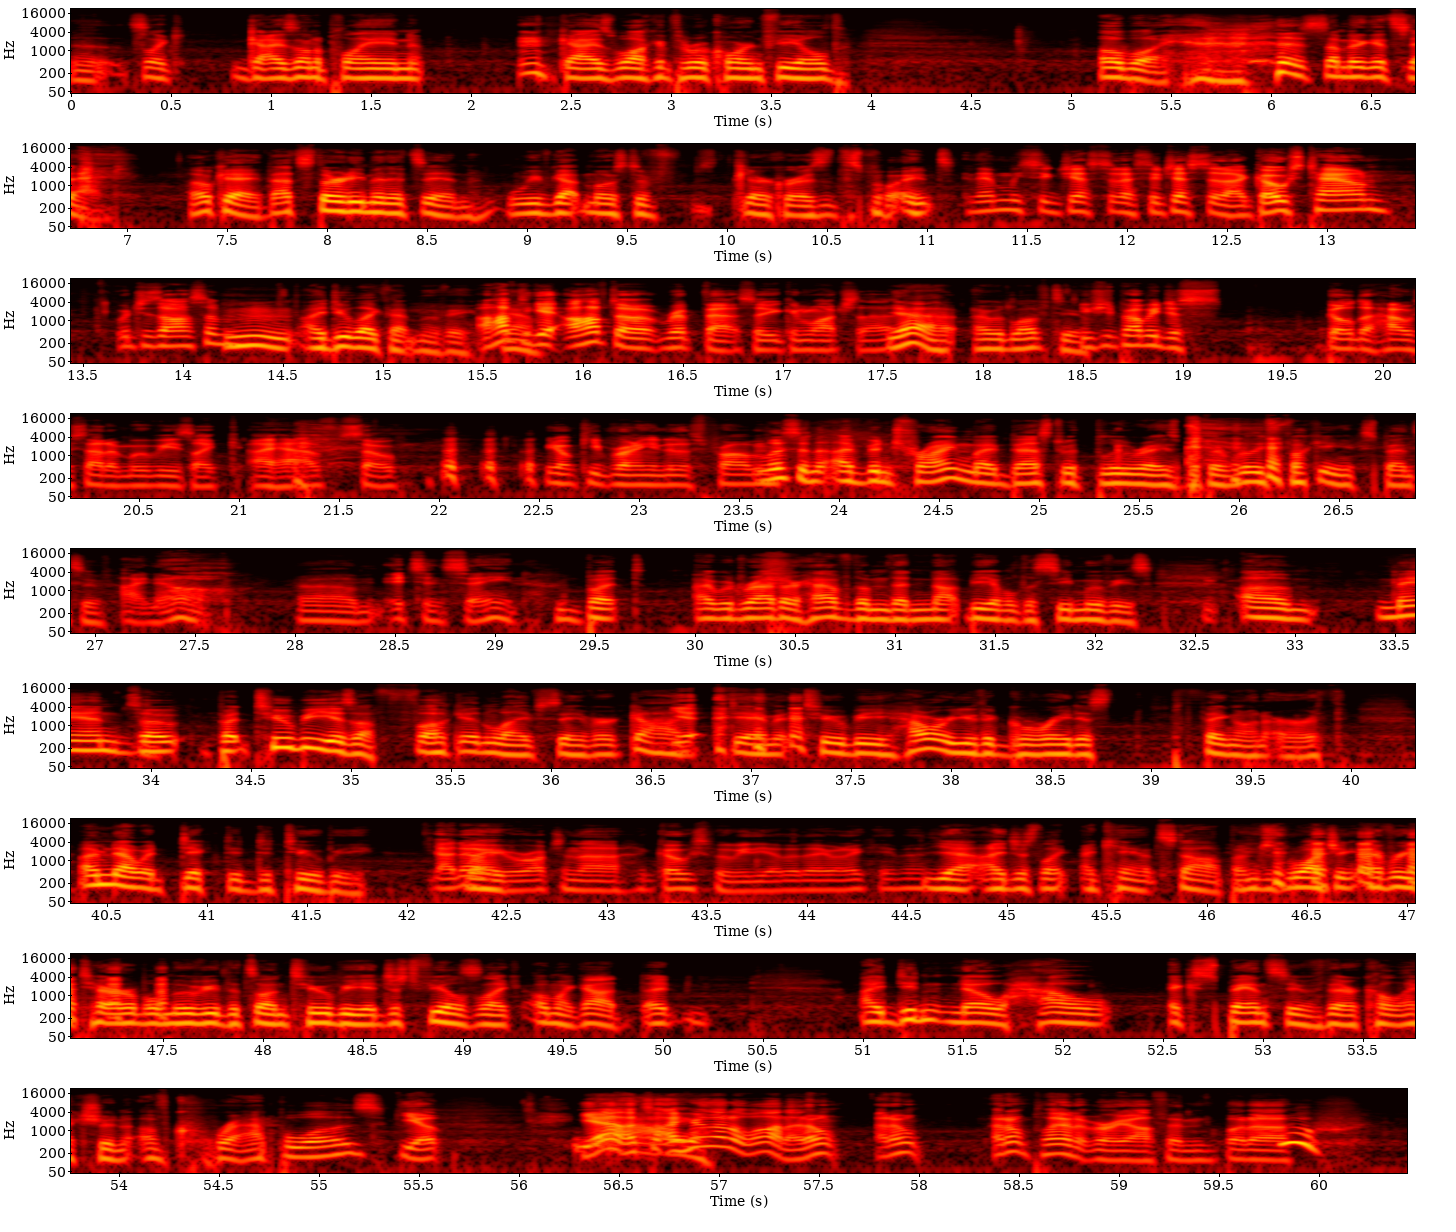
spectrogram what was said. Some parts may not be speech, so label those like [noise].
Uh, it's like guys on a plane, Mm. guys walking through a cornfield. Oh boy, [laughs] somebody gets stabbed. Okay, that's 30 minutes in. We've got most of Scarecrows at this point. And then we suggested I suggested a Ghost Town, which is awesome. Mm, I do like that movie. I'll have yeah. to get I'll have to rip that so you can watch that. Yeah, I would love to. You should probably just build a house out of movies like I have, so [laughs] you don't keep running into this problem. Listen, I've been trying my best with Blu-rays, but they're really fucking expensive. [laughs] I know Um, it's insane. but I would rather have them than not be able to see movies. Um, man, though, but Tubi is a fucking lifesaver. God Yeah. damn it, Tubi! [laughs] How are you the greatest thing on earth? I'm now addicted to Tubi. I know Like- you were watching the Ghost movie the other day when I came in. Yeah, I just like I can't stop. I'm just watching every terrible movie that's on Tubi. It just feels like, oh my god, I, I didn't know how expansive their collection of crap was. Yep. Yeah, that's I hear that a lot. I don't I don't I don't play on it very often, but uh.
